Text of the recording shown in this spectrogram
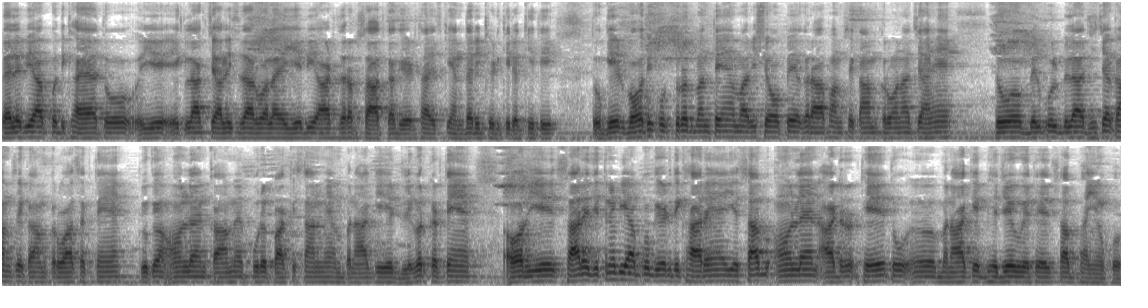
पहले भी आपको दिखाया तो ये एक लाख चालीस हज़ार वाला है. ये भी आठ ज़रब सात का गेट था, इसके अंदर ही खिड़की रखी थी. तो गेट बहुत ही खूबसूरत बनते हैं हमारी शॉप पे, अगर आप हमसे काम करवाना चाहें तो बिल्कुल बिला झिझक हमसे काम करवा सकते हैं, क्योंकि ऑनलाइन काम है, पूरे पाकिस्तान में हम बना के ये डिलीवर करते हैं। और ये सारे जितने भी आपको गेट दिखा रहे हैं, ये सब ऑनलाइन आर्डर थे तो बना के भेजे हुए थे सब भाइयों को।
